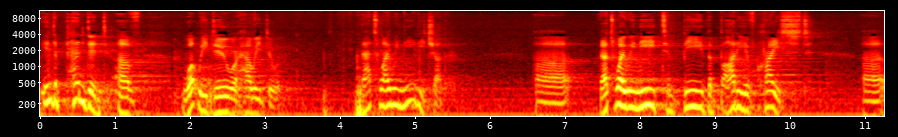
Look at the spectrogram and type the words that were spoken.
independent of what we do or how we do it. That's why we need each other. Uh, that's why we need to be the body of Christ. Uh,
